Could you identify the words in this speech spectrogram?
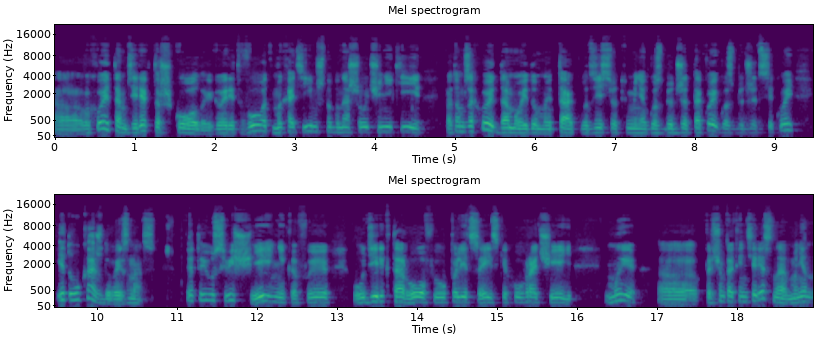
Э, выходит там директор школы и говорит, вот, мы хотим, чтобы наши ученики Потом заходит домой и думает, так, вот здесь вот у меня госбюджет такой, госбюджет секой. Это у каждого из нас. Это и у священников, и у директоров, и у полицейских, у врачей. Мы, э, причем так интересно, мне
